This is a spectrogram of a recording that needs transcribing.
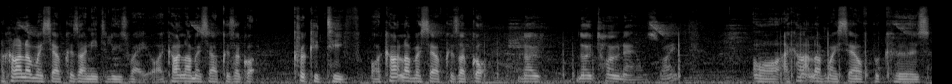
I can't love myself because I need to lose weight, or I can't love myself because I've got crooked teeth, or I can't love myself because I've got no, no toenails, right? Or I can't love myself because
